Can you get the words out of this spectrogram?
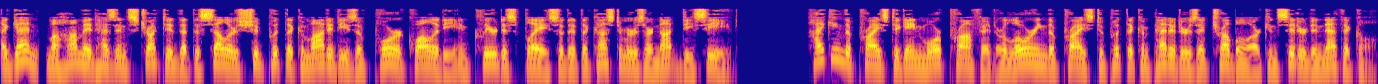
Again, Muhammad has instructed that the sellers should put the commodities of poorer quality in clear display so that the customers are not deceived. Hiking the price to gain more profit or lowering the price to put the competitors at trouble are considered unethical.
